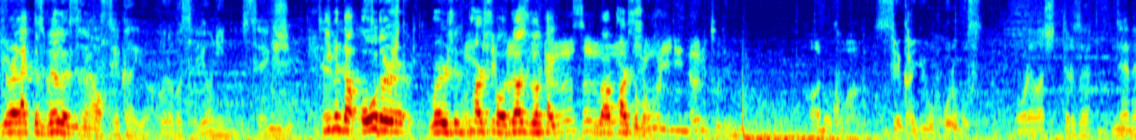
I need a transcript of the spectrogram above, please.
You're like the villains now. Mm. Even the older version Percival does look like well, Percival. 俺は知ってるぜ、てめ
